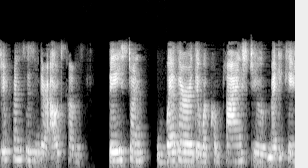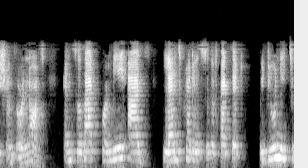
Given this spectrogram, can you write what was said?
differences in their outcomes based on whether they were compliant to medications or not. And so that for me adds lends credence to the fact that we do need to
